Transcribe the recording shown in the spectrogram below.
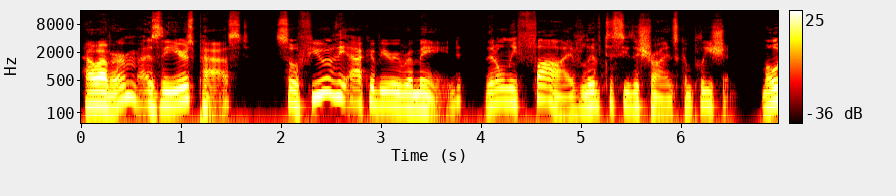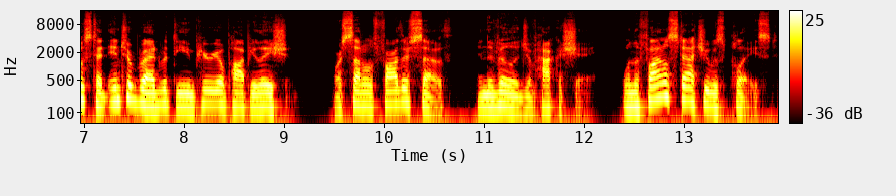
However, as the years passed, so few of the Akaviri remained that only five lived to see the shrine's completion. Most had interbred with the imperial population, or settled farther south in the village of Hakashe. When the final statue was placed,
